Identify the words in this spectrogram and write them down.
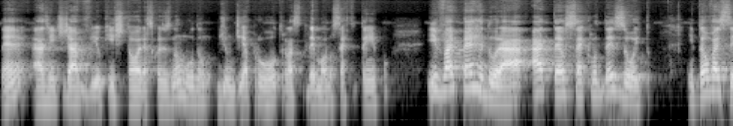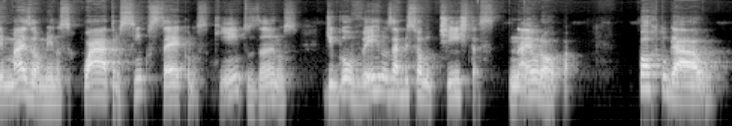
né? A gente já viu que história, as coisas não mudam de um dia para o outro, elas demoram um certo tempo, e vai perdurar até o século XVIII. Então, vai ser mais ou menos quatro, cinco séculos, 500 anos de governos absolutistas na Europa. Portugal,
